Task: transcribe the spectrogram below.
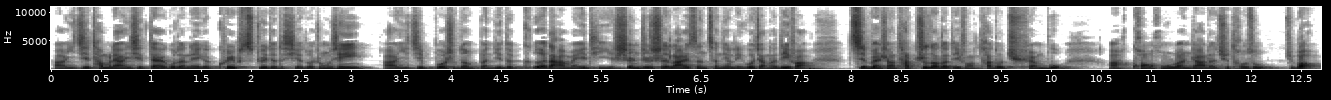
啊，以及他们俩一起待过的那个 Creep Street 的写作中心啊，以及波士顿本地的各大媒体，甚至是拉森曾经领过奖的地方，基本上他知道的地方，他都全部啊狂轰乱炸的去投诉举报，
